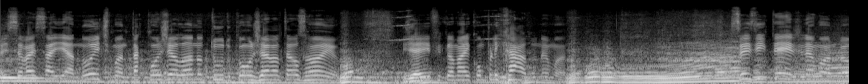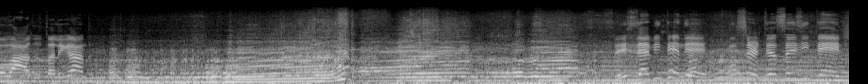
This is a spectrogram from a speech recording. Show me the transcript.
Aí você vai sair à noite, mano, tá congelando tudo, congela até os ranhos. E aí fica mais complicado, né, mano? Vocês entendem, né, mano, meu lado, tá ligado? Vocês devem entender, com certeza vocês entendem.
